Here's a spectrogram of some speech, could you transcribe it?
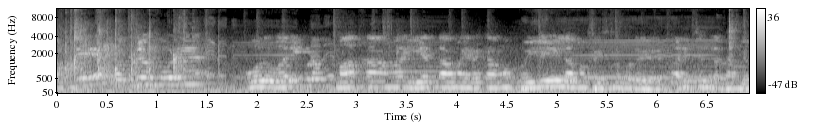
அப்படியே கொஞ்சம் கூட ஒரு வரி கூட மாத்தாம இயக்காம இறக்காம பொய்யே இல்லாம பேசின ஒரு ஹரிச்சந்திர தம்பி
